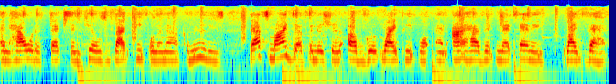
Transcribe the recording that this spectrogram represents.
and how it affects and kills black people in our communities. That's my definition of good white people, and I haven't met any like that.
